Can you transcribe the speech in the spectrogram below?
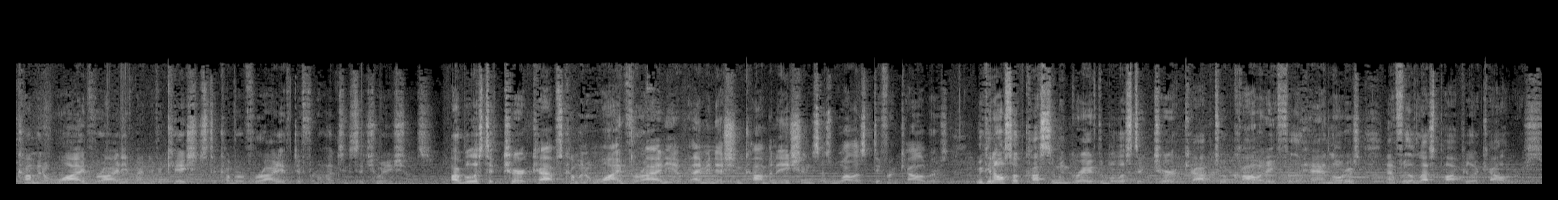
come in a wide variety of magnifications to cover a variety of different hunting situations. Our ballistic turret caps come in a wide variety of ammunition combinations as well as different calibers. We can also custom engrave the ballistic turret cap to accommodate for the hand loaders and for the less popular calibers.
